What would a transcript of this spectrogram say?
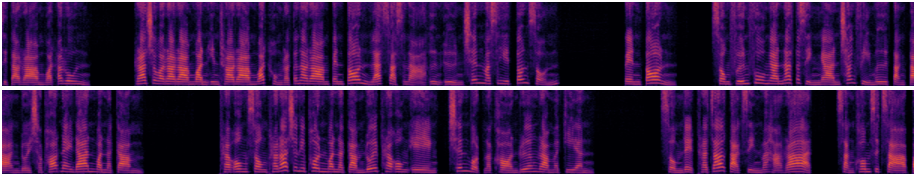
สิตาราม วัดอรุณ ราชวรารามวันอินทราราม วัดหงรัตนาราม เป็นต้น และศาสนาอื่น ๆ เช่น มัสยิดต้นสน เป็นต้นทรงฟื้นฟูงานนาฏศิลป์งานช่างฝีมือต่าง ๆ โดยเฉพาะในด้านวรรณกรรม พระองค์ทรงพระราชนิพนธ์วรรณกรรมด้วยพระองค์เอง เช่น บทละครเรื่องรามเกียรติ์ สมเด็จพระเจ้าตากสินมหาราช สังคมศึกษาป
